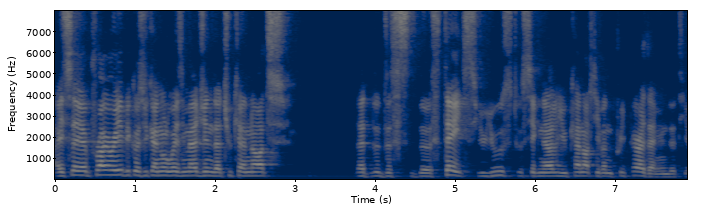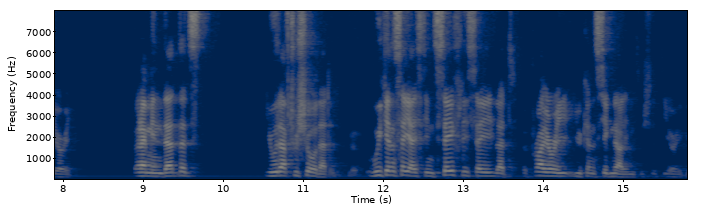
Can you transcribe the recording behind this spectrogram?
I say a priori because you can always imagine that you cannot that the, the, the, states you use to signal, you cannot even prepare them in the theory. But I mean, that, that's, you would have to show that. We can say, I think, safely say that a priori you can signal in a theory.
